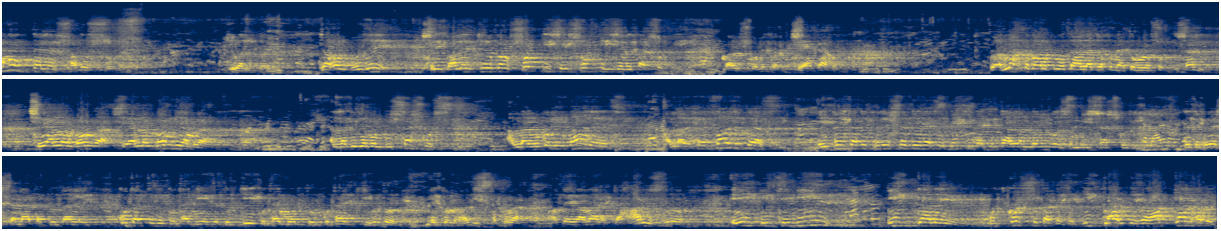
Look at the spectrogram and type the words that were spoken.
অমুক দলের সদস্য? যখন বুঝে সেই দলের কীরকম শক্তি, সেই শক্তি হিসেবে তার শক্তি মানুষ মনে করে সে একা হোক আল্লাহ তবরক তাআলা যখন এত বড় শক্তিশালী, সে আল্লাহর গঙ্গা সে আল্লাহর গঙ্গি আমরা আল্লাহকে যেমন বিশ্বাস করছি। আল্লাহর উপর ইমান এনেছি, আল্লাহর হেফাজতে আছি। এই দুই কাজে ফেরেস্তা দিয়ে রাখছে, দেখি না কিন্তু আল্লাহ নবী বলছেন, বিশ্বাস করি যদি ফেরেস্তা না থাকতো তাহলে কোথা থেকে কোথায় নিয়ে যেত, কে কোথায় মরতো, কোথায় কি হতো, এর কোনো হদিস থাকতো না। অতএব আমার একটা হারুস হলো, এই পৃথিবীর বিজ্ঞানের উৎকর্ষতা দেখে বিজ্ঞান দেখে অজ্ঞান হবে।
